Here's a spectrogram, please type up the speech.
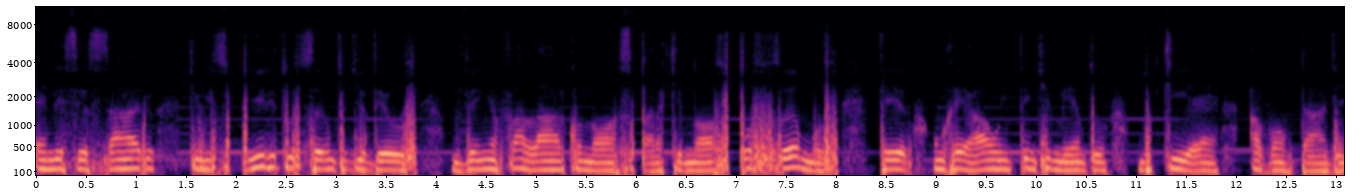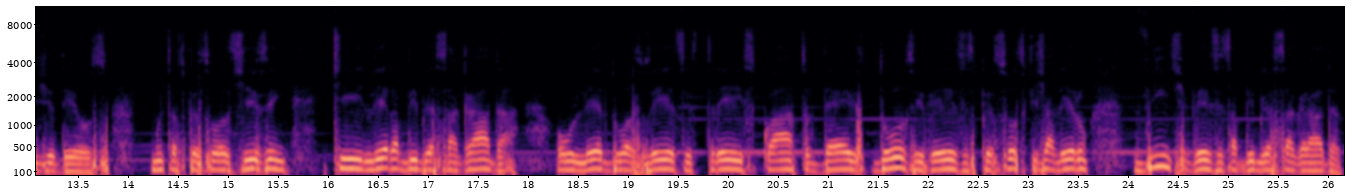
é necessário que o Espírito Santo de Deus venha falar com nós para que nós possamos ter um real entendimento do que é a vontade de Deus. Muitas pessoas dizem que ler a Bíblia Sagrada ou ler duas vezes, três, quatro, dez, doze vezes, pessoas que já leram vinte vezes a Bíblia Sagrada.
